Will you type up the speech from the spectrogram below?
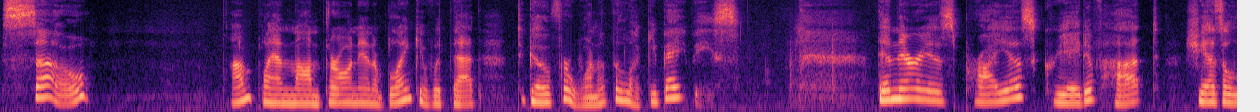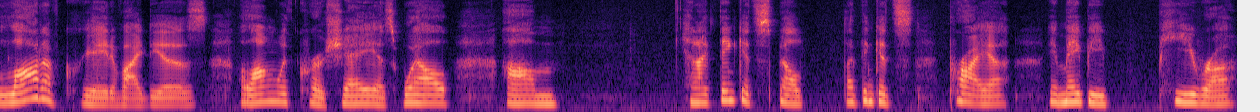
So, I'm planning on throwing in a blanket with that to go for one of the lucky babies. Then there is Priya's Creative Hut. She has a lot of creative ideas along with crochet as well. Um, and I think it's spelled, I think it's Priya. It may be Pira,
